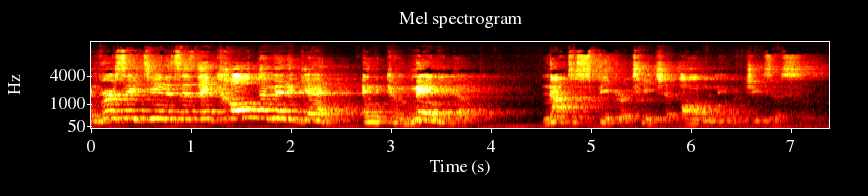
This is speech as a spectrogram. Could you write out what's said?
In verse 18, it says, They called them in again and commanded them not to speak or teach at all in the name of Jesus.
